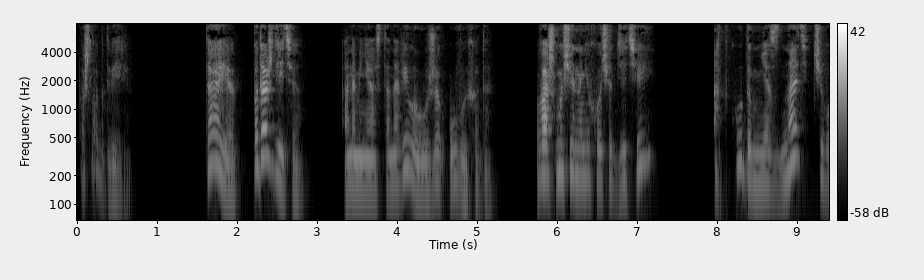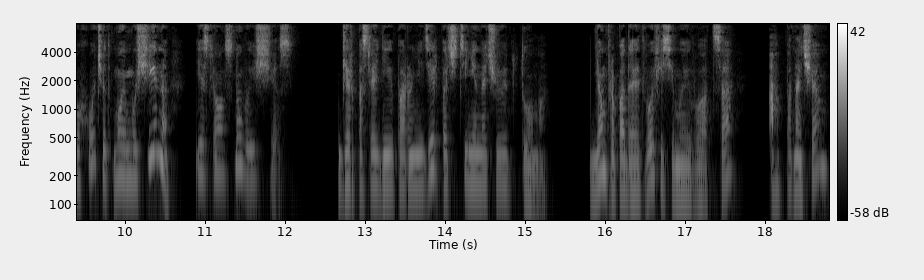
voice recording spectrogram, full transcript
пошла к двери. «Тая, подождите!» Она меня остановила уже у выхода. «Ваш мужчина не хочет детей?» «Откуда мне знать, чего хочет мой мужчина, если он снова исчез. Гер последние пару недель почти не ночует дома. Днем пропадает в офисе моего отца, а по ночам...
